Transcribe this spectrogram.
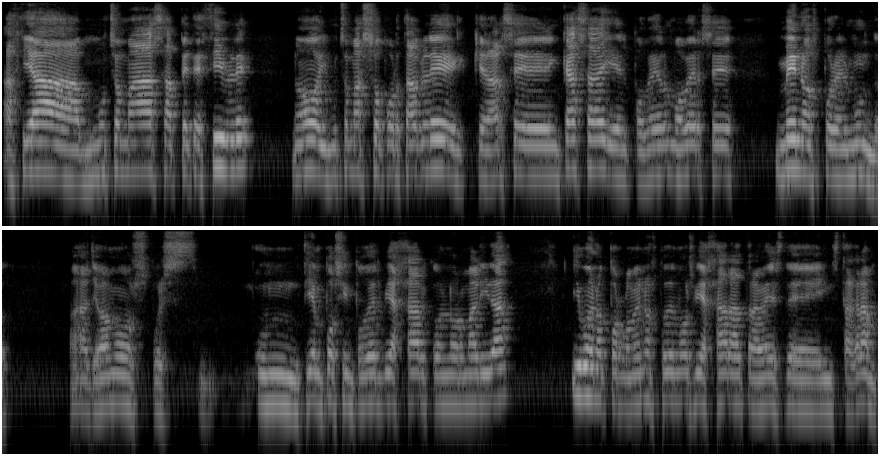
hacía mucho más apetecible ¿no? y mucho más soportable el quedarse en casa y el poder moverse menos por el mundo. Ah, llevamos pues un tiempo sin poder viajar con normalidad y bueno, por lo menos podemos viajar a través de Instagram,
